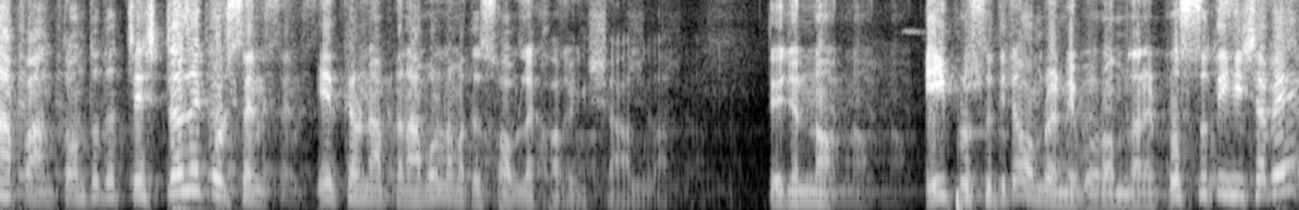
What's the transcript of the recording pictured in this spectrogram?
না পান, তো অন্তত চেষ্টা যে করছেন, এর কারণে আপনার আমল নামাতে সব লেখা হবে ইনশাআল্লাহ। তো এই জন্য এই প্রস্তুতিটাও আমরা নেব। রমজানের প্রস্তুতি হিসাবে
